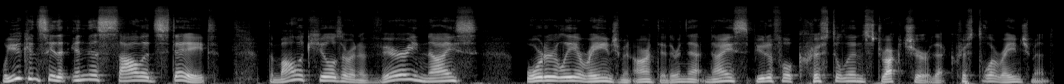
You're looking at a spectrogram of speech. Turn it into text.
Well, you can see that in this solid state, the molecules are in a very nice orderly arrangement, aren't they? They're in that nice, beautiful crystalline structure, that crystal arrangement.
